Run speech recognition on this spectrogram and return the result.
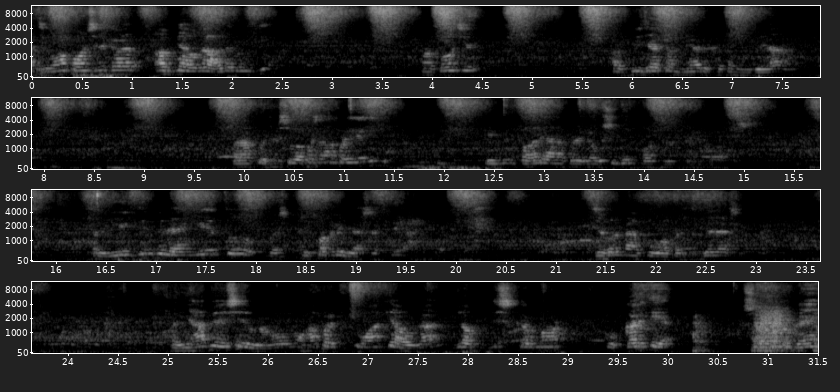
अच्छा वहाँ पहुँचने के बाद अब क्या होगा हालत उनकी वहाँ पहुँचे। अब वीज़ा का म्याद खत्म हो गया। और आपको घर से वापस आना पड़ेगा कि एक दिन पहले आना पड़ेगा, उसी दिन पहुँचना पड़ेगा वापस। और एक दिन भी रहेंगे तो बस फिर पकड़े जा सकते हैं। जबरन आपको वापस भेजा जा सकता है। और यहाँ पे ऐसे होगा वहाँ पर, वहाँ क्या होगा, जो आप जिस कर्म को करके स्वर्ग में गए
